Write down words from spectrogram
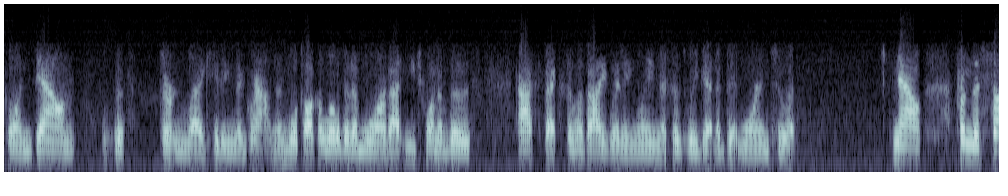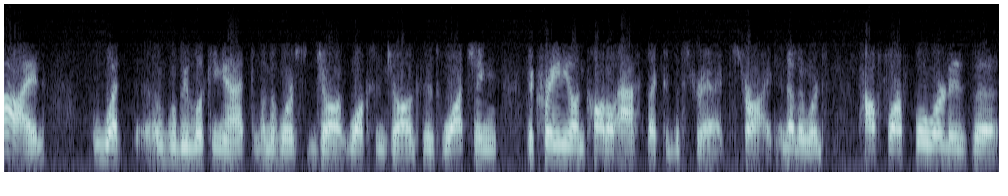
going down with certain leg hitting the ground. And we'll talk a little bit more about each one of those aspects of evaluating lameness as we get a bit more into it. Now, from the side, what we'll be looking at when the horse jog, walks and jogs is watching the cranial and caudal aspect of the stride. In other words, how far forward is the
